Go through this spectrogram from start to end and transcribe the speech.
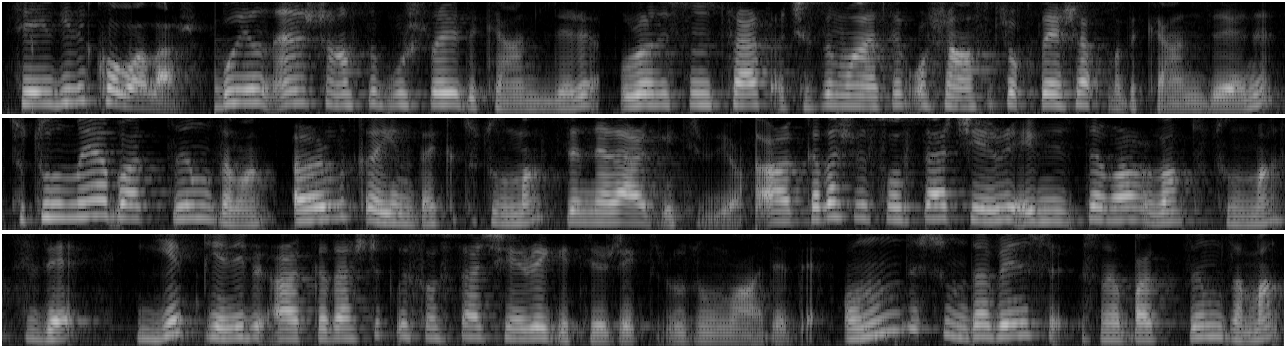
Sevgili kovalar, bu yılın en şanslı burçlarıydı kendileri. Uranüs'ün sert açısı maalesef o şansı çok da yaşatmadı kendilerini. Tutulmaya baktığım zaman Aralık ayındaki tutulma size neler getiriyor? Arkadaş ve sosyal çevre evinizde var olan tutulma size yepyeni bir arkadaşlık ve sosyal çevre getirecektir uzun vadede. Onun dışında Venüs Retrosu'na baktığım zaman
